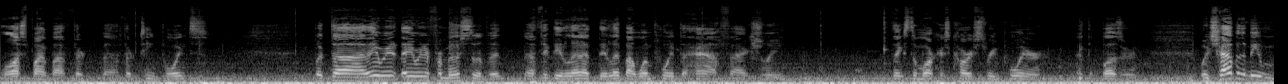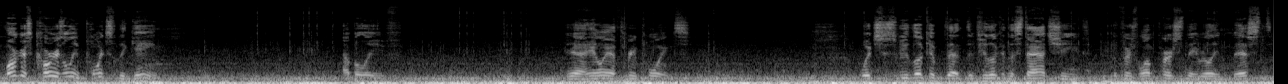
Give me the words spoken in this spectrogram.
lost by about thir- uh, 13 points. But uh, they were they were in for most of it. I think they led they led by one point to half actually, thanks to Marcus Carr's three pointer at the buzzer which happened to be Marcus Carr's only points of the game, I believe. Yeah, he only had three points. Which is, if you look at that, if you look at the stat sheet, if there's one person they really missed,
